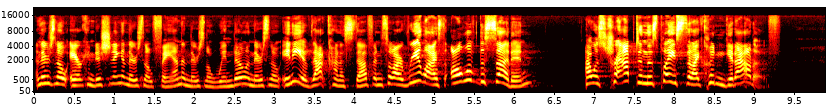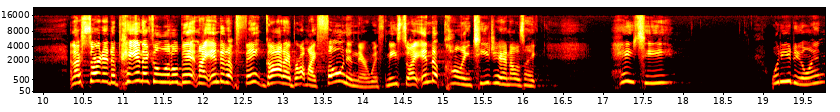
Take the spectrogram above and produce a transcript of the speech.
And there's no air conditioning and there's no fan and there's no window and there's no any of that kind of stuff. And so I realized all of the sudden I was trapped in this place that I couldn't get out of. And I started to panic a little bit, and I ended up, thank God I brought my phone in there with me. So I ended up calling TJ, and I was like, hey, T, what are you doing?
